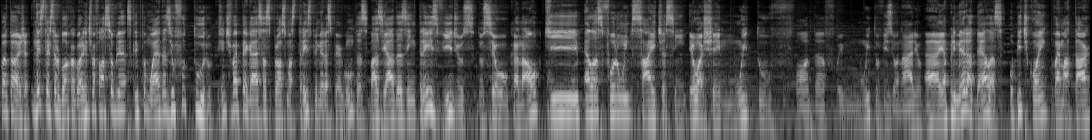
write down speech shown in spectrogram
Pantoja. Nesse terceiro bloco agora a gente vai falar sobre as criptomoedas e o futuro. A gente vai pegar essas próximas três primeiras perguntas baseadas em três vídeos do seu canal que elas foram um insight assim, eu achei muito foda, foi muito muito visionário. Uh, e a primeira delas, o Bitcoin vai matar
